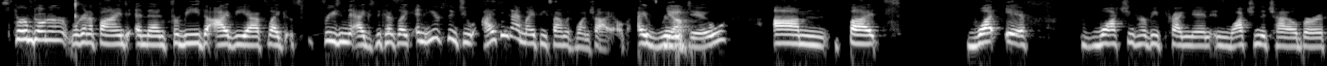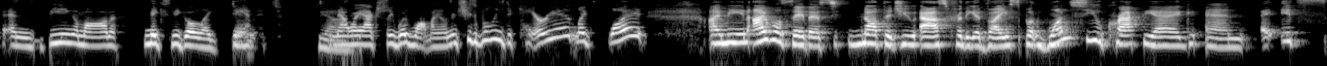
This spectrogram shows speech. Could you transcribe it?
sperm donor we're gonna find, and then for me the IVF like freezing the eggs because like and here's the thing too. I think I might be fine with one child. I really Yeah. do. Um, but what if watching her be pregnant and watching the childbirth and being a mom makes me go like, damn it. Yeah. Now I actually would want my own, and she's willing to carry it. Like what? I mean, I will say this, not that you ask for the advice, but once you crack the egg and eh, it's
